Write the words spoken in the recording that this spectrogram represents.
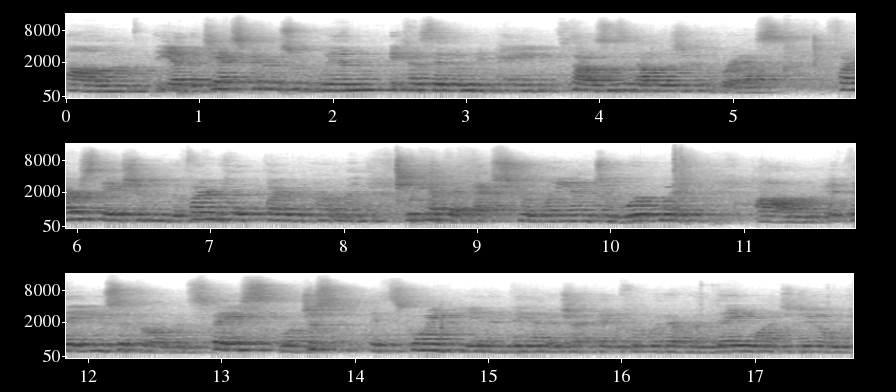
um, yeah, the taxpayers would win because they wouldn't be paying thousands of dollars cut the grass. Fire station, the fire, fire department would have that extra land to work with, um, if they use it for open space, or just, going to be an advantage, I think, for whatever they want to do,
